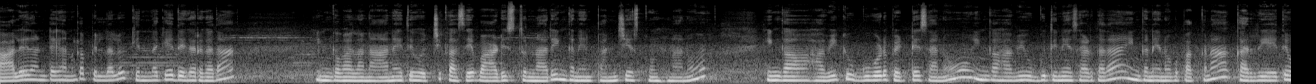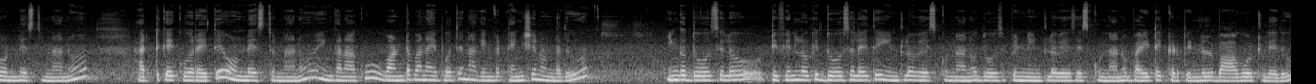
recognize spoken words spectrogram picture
బాగాలేదంటే కనుక పిల్లలు కిందకే దిగరు కదా. ఇంకా వాళ్ళ నాన్న అయితే వచ్చి కాసేపు ఆడిస్తున్నారు. ఇంకా నేను పని చేసుకుంటున్నాను. ఇంకా హవికి ఉగ్గు కూడా పెట్టేశాను. ఇంకా హవి ఉగ్గు తినేసాడు కదా. ఇంకా నేను ఒక పక్కన కర్రీ అయితే వండేస్తున్నాను. అరటికాయ కూర అయితే వండేస్తున్నాను. ఇంకా నాకు వంట పని అయిపోతే నాకు ఇంకా టెన్షన్ ఉండదు. ఇంకా దోశలు టిఫిన్లోకి దోశలు అయితే ఇంట్లో వేసుకున్నాను. దోశ పిండి ఇంట్లో వేసేసుకున్నాను. బయట ఇక్కడ పిండిలు బాగోట్లేదు.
